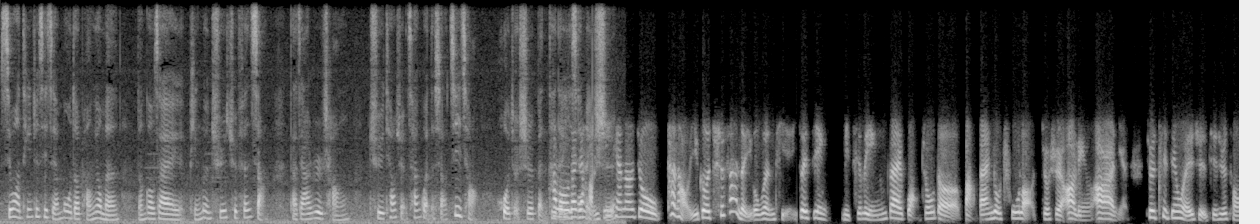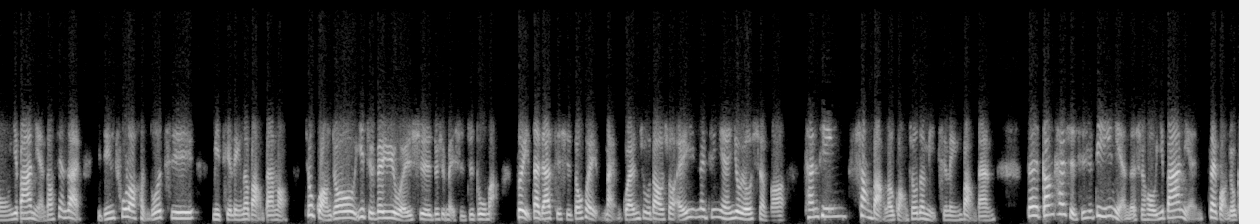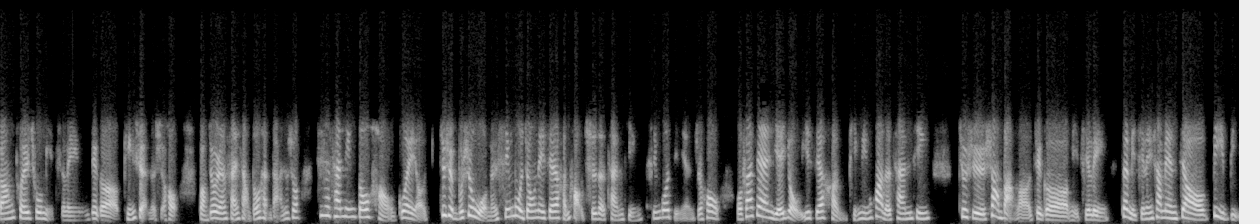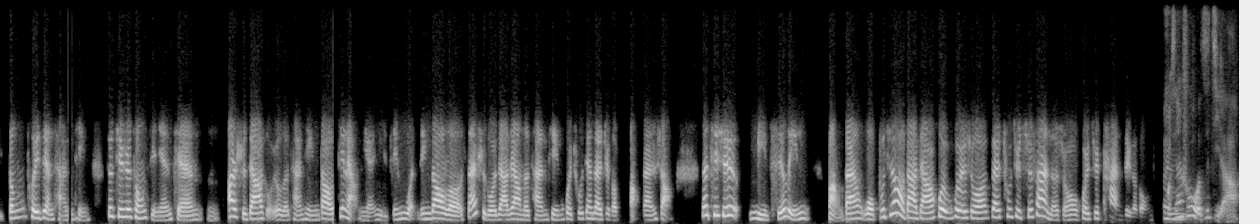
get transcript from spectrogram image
希望听这期节目的朋友们能够在评论区去分享大家日常去挑选餐馆的小技巧，或者是本地的一些美食。今天呢就探讨一个吃饭的一个问题。最近米其林在广州的榜单又出了，就是二零二二年，就迄今为止，其实从一八年到现在。已经出了很多期米其林的榜单了，就广州一直被誉为是就是美食之都嘛，所以大家其实都会蛮关注到说，哎，那今年又有什么餐厅上榜了广州的米其林榜单？但是刚开始其实第一年的时候，一八年在广州刚推出米其林这个评选的时候，广州人反响都很大，就说这些餐厅都好贵哦，就是不是我们心目中那些很好吃的餐厅。经过几年之后。我发现也有一些很平民化的餐厅，就是上榜了这个米其林，在米其林上面叫必比登推荐餐厅。就其实从几年前，嗯，二十家左右的餐厅，到近两年已经稳定到了三十多家这样的餐厅会出现在这个榜单上。那其实米其林榜单，我不知道大家会不会说在出去吃饭的时候会去看这个东西。我先说我自己啊。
